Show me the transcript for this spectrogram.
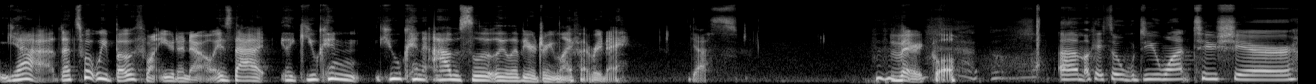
yeah, that's what we both want you to know is that like you can you can absolutely live your dream life every day. Yes. Very cool. Um, okay, so do you want to share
